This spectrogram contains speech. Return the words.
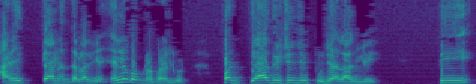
आणि त्यानंतर लागली हेलिकॉप्टर पाहायला पण त्या दिवशी जी पूजा लागली ती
